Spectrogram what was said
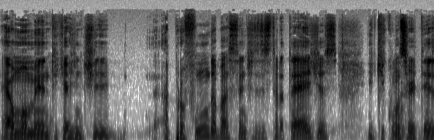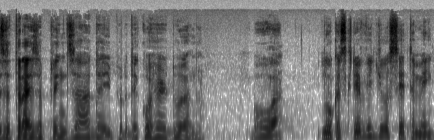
é um momento em que a gente aprofunda bastante as estratégias e que com certeza traz aprendizado aí para o decorrer do ano. Boa. Lucas, queria ver de você também.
